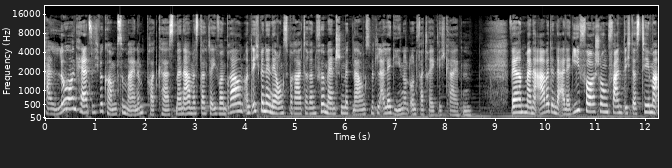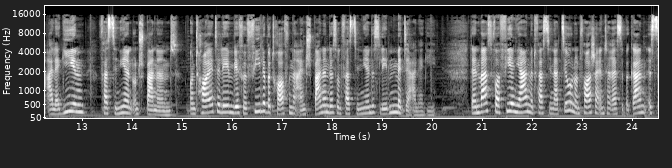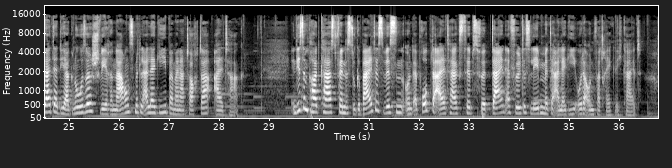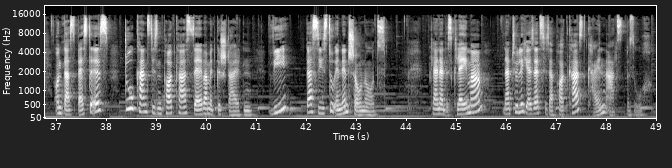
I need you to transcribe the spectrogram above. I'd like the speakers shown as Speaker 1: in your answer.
Speaker 1: Hallo und herzlich willkommen zu meinem Podcast. Mein Name ist Dr. Yvonne Braun und ich bin Ernährungsberaterin für Menschen mit Nahrungsmittelallergien und Unverträglichkeiten. Während meiner Arbeit in der Allergieforschung fand ich das Thema Allergien faszinierend und spannend. Und heute leben wir für viele Betroffene ein spannendes und faszinierendes Leben mit der Allergie. Denn was vor vielen Jahren mit Faszination und Forscherinteresse begann, ist seit der Diagnose schwere Nahrungsmittelallergie bei meiner Tochter Alltag. In diesem Podcast findest du geballtes Wissen und erprobte Alltagstipps für dein erfülltes Leben mit der Allergie oder Unverträglichkeit. Und das Beste ist, du kannst diesen Podcast selber mitgestalten. Wie? Das siehst du in den Show Notes. Kleiner Disclaimer: Natürlich ersetzt dieser Podcast keinen Arztbesuch.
